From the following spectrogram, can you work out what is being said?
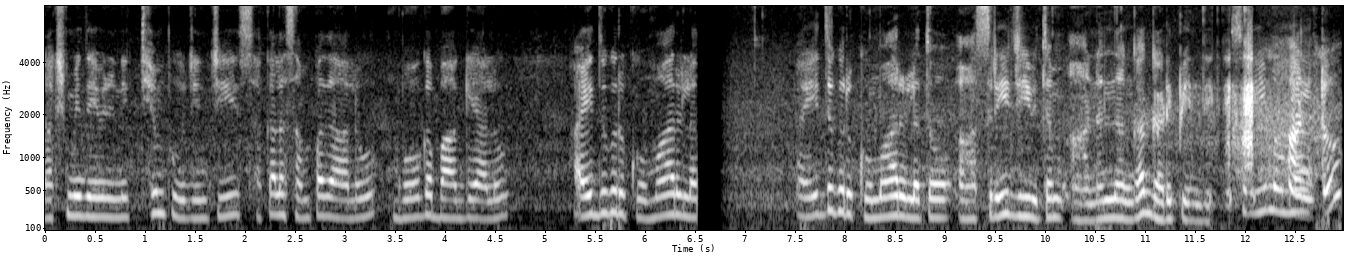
లక్ష్మీదేవిని నిత్యం పూజించి సకల సంపదాలు భోగభాగ్యాలు ఐదుగురు కుమారుల ఐదుగురు కుమారులతో ఆ స్త్రీ జీవితం ఆనందంగా గడిపింది. శ్రీ అంటూ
